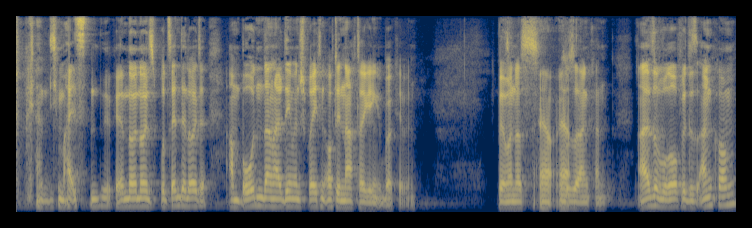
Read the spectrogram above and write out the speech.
die meisten, 99 Prozent der Leute am Boden dann halt dementsprechend auch den Nachteil gegenüber Kevin. wenn man das Ja, ja. so sagen kann. Also, worauf wird es ankommen?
